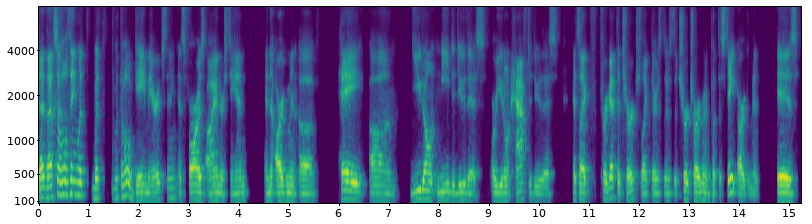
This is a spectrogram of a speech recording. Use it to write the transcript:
That that's the whole thing with with with the whole gay marriage thing as far as i understand and the argument of hey um you don't need to do this or you don't have to do this. It's like forget the church like there's there's the church argument but the state argument is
